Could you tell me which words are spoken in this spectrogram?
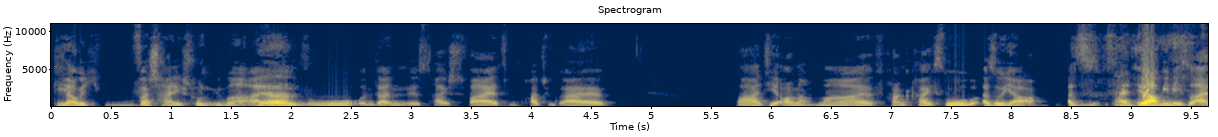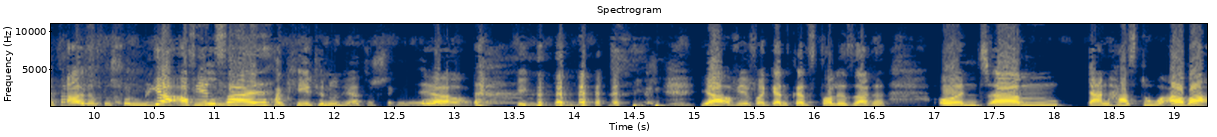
glaube ich, wahrscheinlich schon überall Ja. so. Und dann Österreich, Schweiz und Portugal war die auch nochmal, Frankreich so. Also ja, Also es ist halt Ja. irgendwie nicht so einfach, Also, aber das ist schon Ja, auf jeden so ein Fall. Paket hin und her zu schicken. Ja. Ja, auf jeden Fall ganz, ganz tolle Sache. Und ähm, dann hast du aber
